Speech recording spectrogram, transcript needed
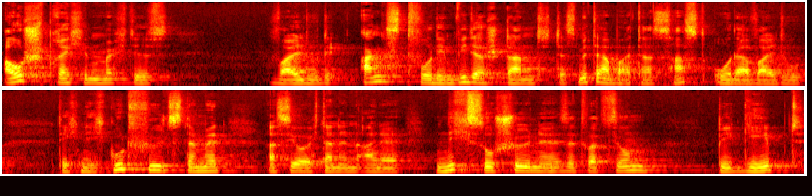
aussprechen möchtest, weil du Angst vor dem Widerstand des Mitarbeiters hast oder weil du dich nicht gut fühlst damit, dass ihr euch dann in eine nicht so schöne Situation begebt,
